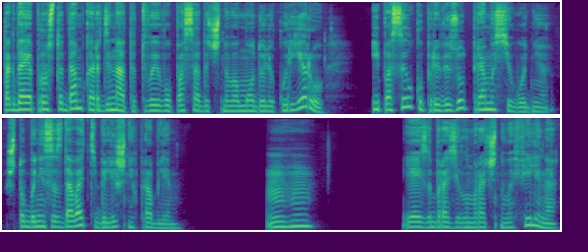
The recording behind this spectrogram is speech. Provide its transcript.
«Тогда я просто дам координаты твоего посадочного модуля курьеру, и посылку привезут прямо сегодня, чтобы не создавать тебе лишних проблем». «Угу». Я изобразила мрачного филина,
